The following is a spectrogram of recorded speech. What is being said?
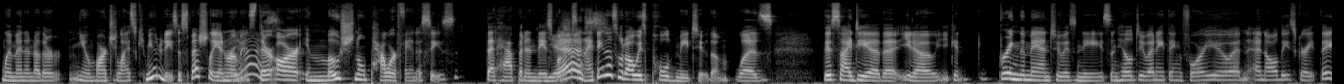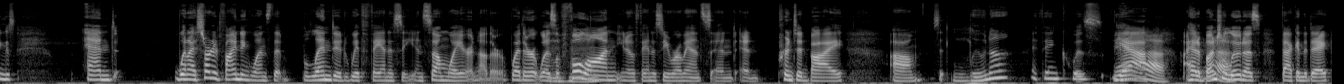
women and other you know marginalized communities, especially in romance. Yes. There are emotional power fantasies that happen in these books, and I think that's what always pulled me to them was this idea that you know you could bring the man to his knees and he'll do anything for you, and and all these great things, and when I started finding ones that blended with fantasy in some way or another, whether it was a full on, you know, fantasy romance and and printed by, um, is it Luna? I think was yeah. Yeah, I had a bunch of. Lunas back in the day,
